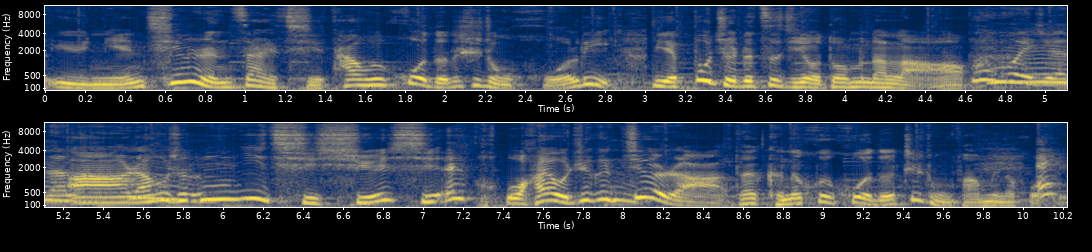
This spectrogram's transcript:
与年轻人在一起，他会获得的是一种活力，也不觉得自己有多么的老不会觉得老啊，然后说嗯，一起学习，哎，我还有这个劲儿啊，他可能会获得这种方面的活哎力。，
